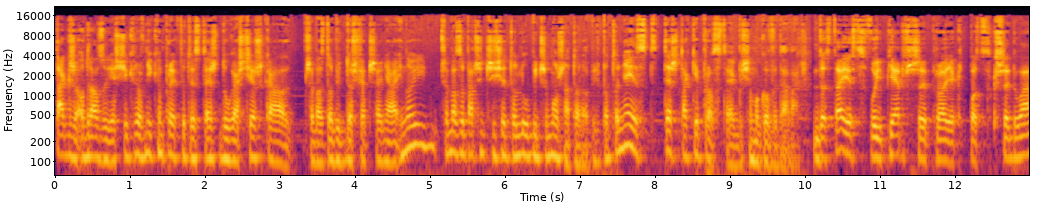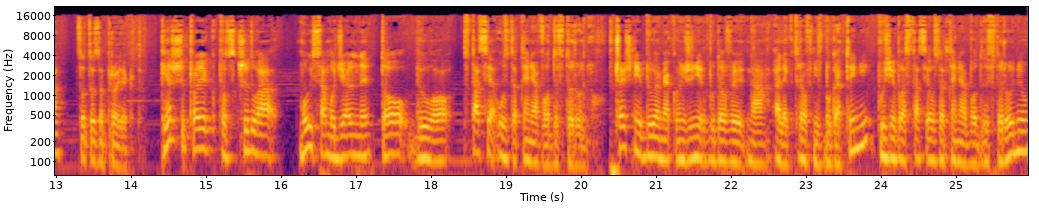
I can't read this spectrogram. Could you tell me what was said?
tak, że od razu jest się kierownikiem projektu, to jest też długa ścieżka, trzeba zdobyć doświadczenia i no i trzeba zobaczyć, czy się to lubi, czy można to robić, bo to nie jest też takie proste, jakby się mogło wydawać. Dostajesz swój pierwszy projekt pod skrzydła. Co to za projekt? Pierwszy projekt pod skrzydła, mój samodzielny, to było stacja uzdatniania wody w Toruniu. Wcześniej byłem jako inżynier budowy na elektrowni w Bogatyni, później była stacja uzdatniania wody w Toruniu.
